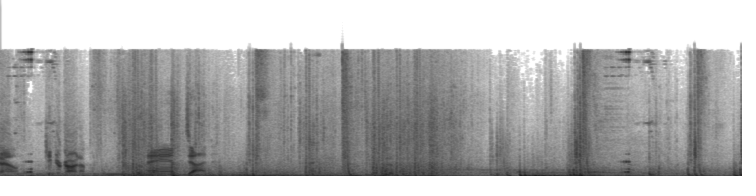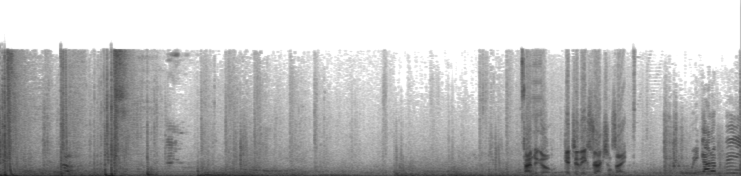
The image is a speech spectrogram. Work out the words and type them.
Off. Keep your guard up. And done. Time to go. Get to the extraction site. We got a fiend!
